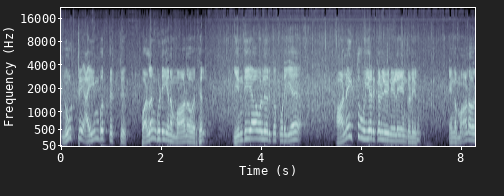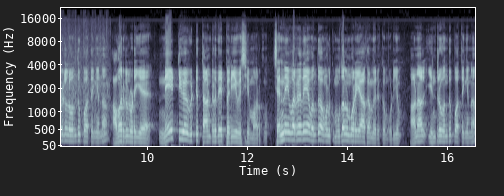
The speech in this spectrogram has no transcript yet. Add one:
நூற்றி ஐம்பத்தெட்டு பழங்குடியின மாணவர்கள் இந்தியாவில் இருக்கக்கூடிய அனைத்து உயர்கல்வி நிலையங்களிலும் எங்கள் மாணவர்கள் வந்து பார்த்திங்கன்னா அவர்களுடைய நேட்டிவை விட்டு தாண்டதே பெரிய விஷயமா இருக்கும். சென்னை வர்றதே வந்து அவங்களுக்கு முதல் முறையாக இருக்க முடியும். ஆனால் இன்று வந்து பார்த்திங்கன்னா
